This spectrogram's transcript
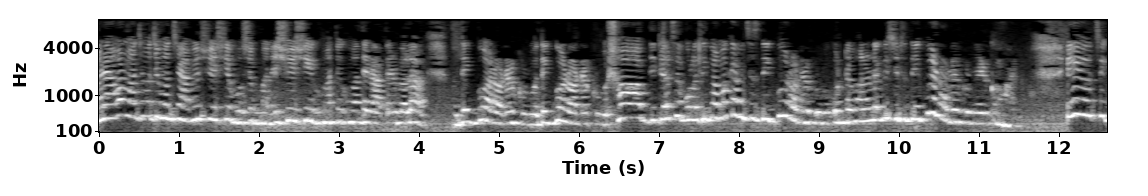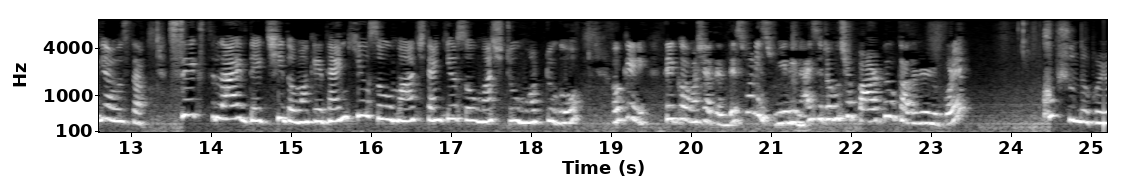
মানে আমার মাঝে মাঝে মনে হচ্ছে আমিও শুয়ে শুয়ে বসে মানে শুয়ে শুয়ে ঘুমাতে ঘুমাতে রাতের বেলা দেখব আর অর্ডার করব, দেখব আর অর্ডার করব। সব ডিটেলসে বলে দিবো আমাকে, আমি জাস্ট দেখব আর অর্ডার করব। কোনটা ভালো লাগবে সেটা দেখব আর অর্ডার করব, এরকম হয় না। এই হচ্ছে কি অবস্থা। সিক্স লাইভ দেখছি তোমাকে। Thank you so much thank you so much two more to go okay থেকো আমার সাথে। This one is really nice এটা হচ্ছে পার্পল কালারের উপরে। খুব সুন্দর করে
